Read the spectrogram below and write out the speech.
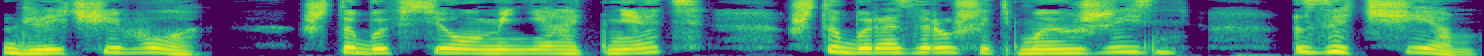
Для чего? Чтобы все у меня отнять? Чтобы разрушить мою жизнь? Зачем?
